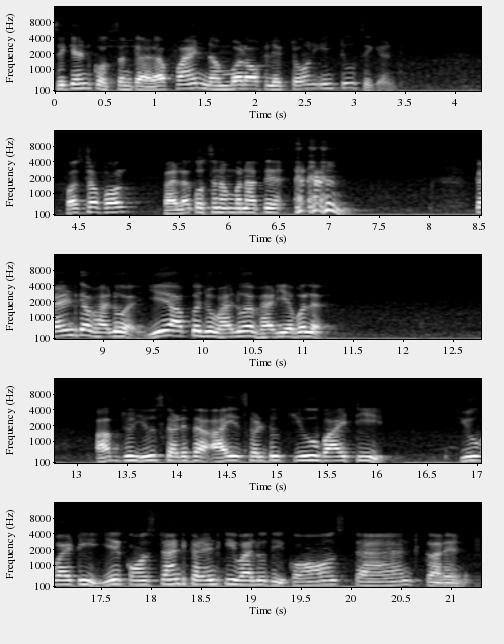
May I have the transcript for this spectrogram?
second question कह रहा है। Find number of electron in two second first of all पहला क्वेश्चन हम बनाते हैं। करंट का वैल्यू है। ये आपका जो वैल्यू है वेरिएबल है। आप जो यूज़ कर रहे थे I equal to Q by T Q by T ये कांस्टेंट करंट की वैल्यू थी। कांस्टेंट करंट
